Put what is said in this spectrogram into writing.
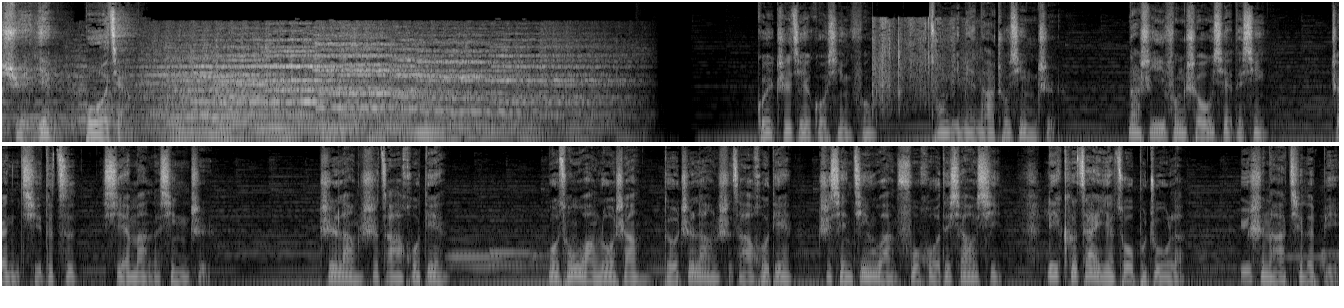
雪雁播讲。桂枝接过信封，从里面拿出信纸，那是一封手写的信，整齐的字写满了信纸。致浪士杂货店，我从网络上得知浪士杂货店只限今晚复活的消息，立刻再也坐不住了，于是拿起了笔。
